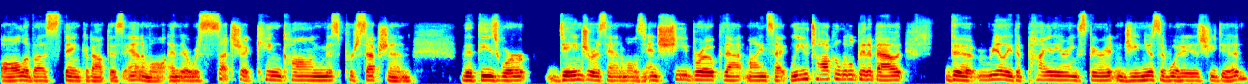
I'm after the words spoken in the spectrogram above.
all of us think about this animal. And there was such a King Kong misperception that these were dangerous animals, and she broke that mindset. Will you talk a little bit about the really the pioneering spirit and genius of what it is she did?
